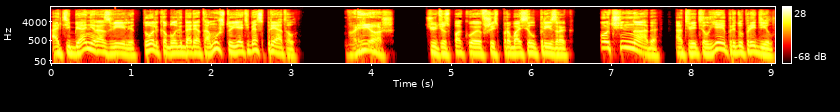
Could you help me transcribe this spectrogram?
А тебя не развеяли только благодаря тому, что я тебя спрятал». «Врешь!» — чуть успокоившись, пробасил призрак. «Очень надо», — ответил я и предупредил.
